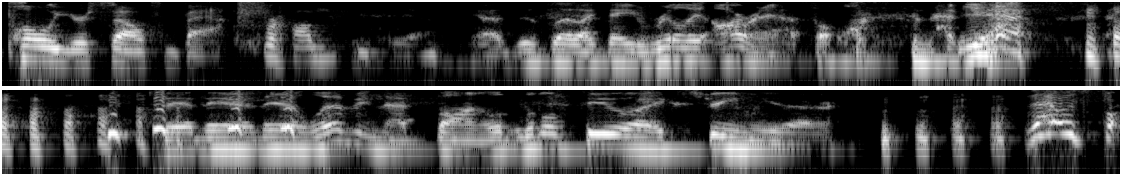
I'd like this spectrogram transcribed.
pull yourself back from. yeah yeah it's, it's like they really are an asshole That Yeah. they're, they're, they're living that song a little too uh, extremely there That was fun.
